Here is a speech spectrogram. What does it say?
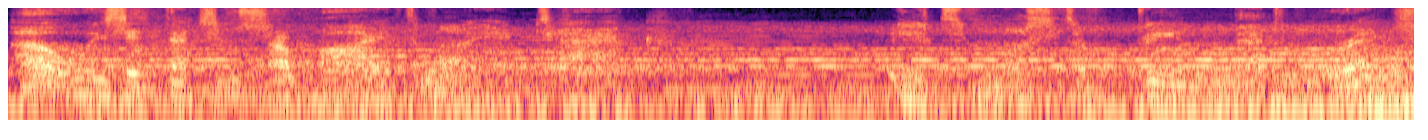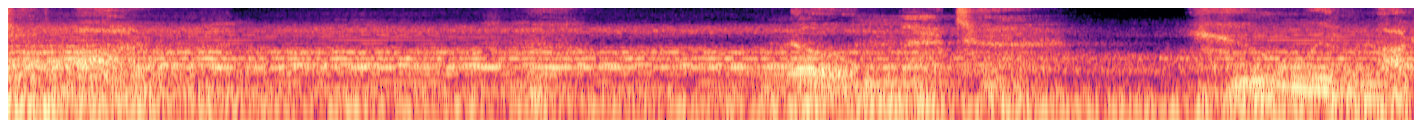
How is it that you survived my attack? It must have been that wretched arm. No matter. You will not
